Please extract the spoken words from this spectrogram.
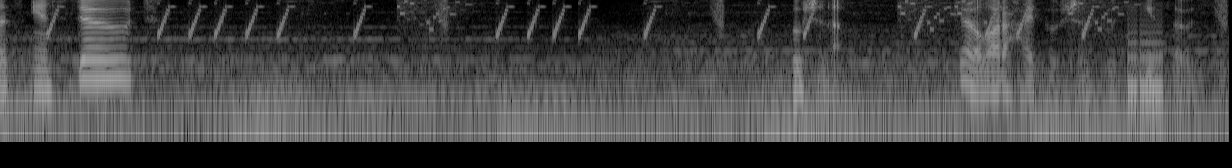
Let's antidote. Potion up. We got a lot of high potions, so we can use those.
